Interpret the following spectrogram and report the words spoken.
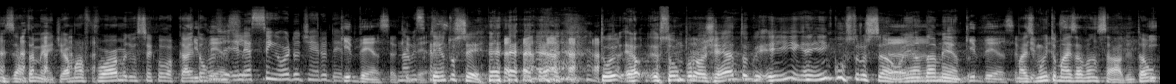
Exatamente. É uma forma de você colocar. Que então, benção. Ele é senhor do dinheiro dele. Que benção, que Não benção. esquece. Tento ser. Eu, sou um projeto em, em construção, em Ah, andamento. que benção, Mas que muito benção. mais avançado. Então, E,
